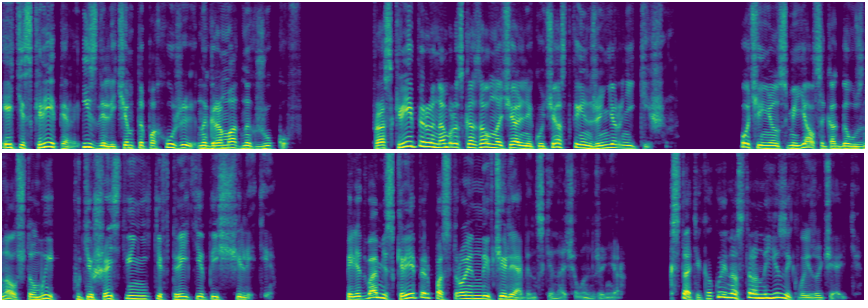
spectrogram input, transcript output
Эти скреперы издали чем-то похожи на громадных жуков. Про скреперы нам рассказал начальник участка инженер Никишин. Очень он смеялся, когда узнал, что мы путешественники в третье тысячелетие. Перед вами скрепер, построенный в Челябинске, начал инженер. Кстати, какой иностранный язык вы изучаете?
